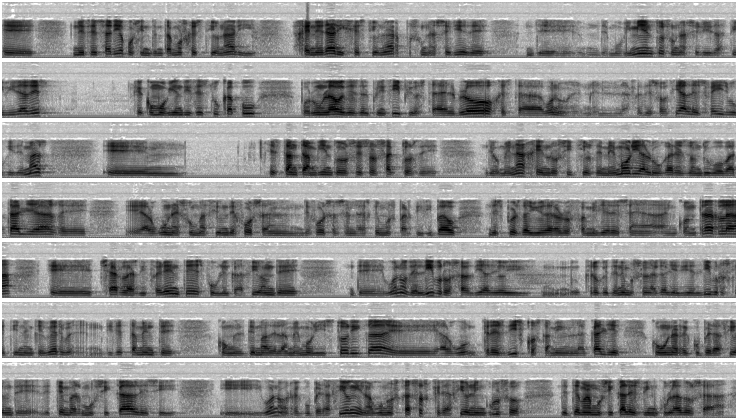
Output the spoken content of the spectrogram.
eh, necesaria pues intentamos gestionar y generar y gestionar pues una serie de, de, movimientos una serie de actividades que como bien dices tú Capú por un lado desde el principio está el blog está bueno en, en las redes sociales Facebook y demás eh, están también todos esos actos de, homenaje en los sitios de memoria, lugares donde hubo batallas, eh, eh, alguna exhumación de, fosa en, de, fosas en las que hemos participado después de ayudar a los familiares a, encontrarla, eh, charlas diferentes, publicación de, de bueno de libros. Al día de hoy mm, creo que tenemos en la calle 10 libros que tienen que ver directamente con el tema de la memoria histórica algún, tres discos también en la calle con una recuperación de, de temas musicales y, y bueno recuperación y en algunos casos creación incluso de temas musicales vinculados a,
